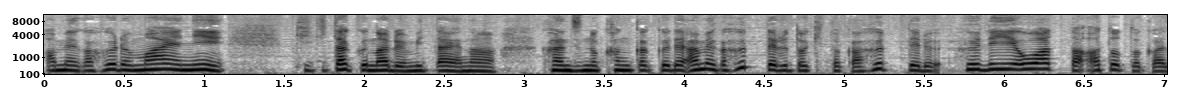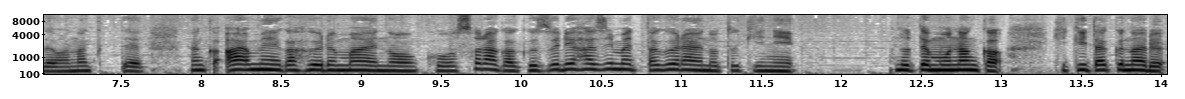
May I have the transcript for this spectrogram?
雨が降る前に聞きたくなるみたいな感じの感覚で雨が降ってる時とか降ってる降り終わった後とかではなくてなんか雨が降る前のこう空がぐずり始めたぐらいの時にとてもなんか聴きたくなる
